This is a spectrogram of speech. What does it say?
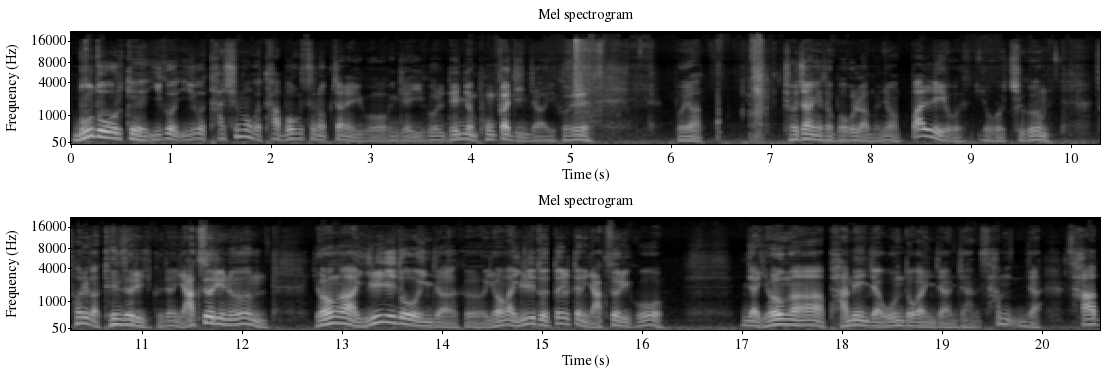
무도 이렇게 이거 이거 다 심은 거 다 먹을 수는 없잖아요 이거. 그러니까 이걸 내년 봄까지 이제 이걸 뭐야 저장해서 먹으려면요. 빨리 요거 요거 지금 서리가 된 설이 있거든. 약설이는 영하 1, 2도 이제 그 영하 1, 2도 뜰 때는 약설이고 이제 영하 밤에 이제 온도가 이제 이제 한 3, 이제 4도,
